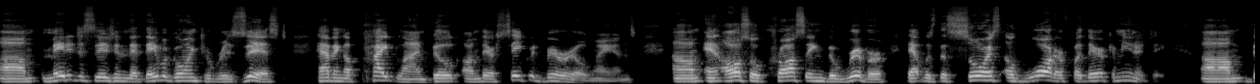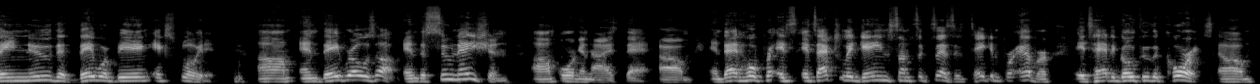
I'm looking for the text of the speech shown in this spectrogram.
um, made a decision that they were going to resist having a pipeline built on their sacred burial lands um, and also crossing the river that was the source of water for their community. Um, they knew that they were being exploited um, and they rose up. And the Sioux Nation um, organized that. Um, and that whole pre- it's it's actually gained some success. It's taken forever. It's had to go through the courts, um,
